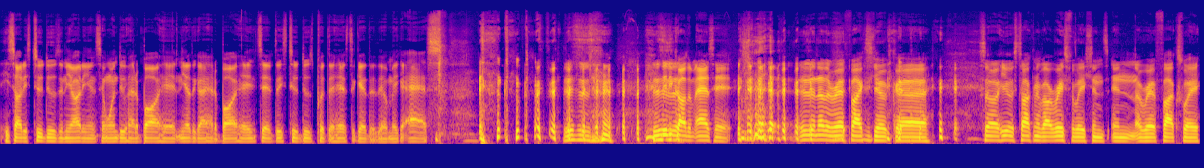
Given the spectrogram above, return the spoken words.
he saw these two dudes in the audience, and one dude had a bald head, and the other guy had a bald head. And he said, if these two dudes put their heads together, they'll make an ass. this is this is he a- called him asshead. this is another Redd Foxx joke. Uh, so he was talking about race relations in a Redd Foxx way,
